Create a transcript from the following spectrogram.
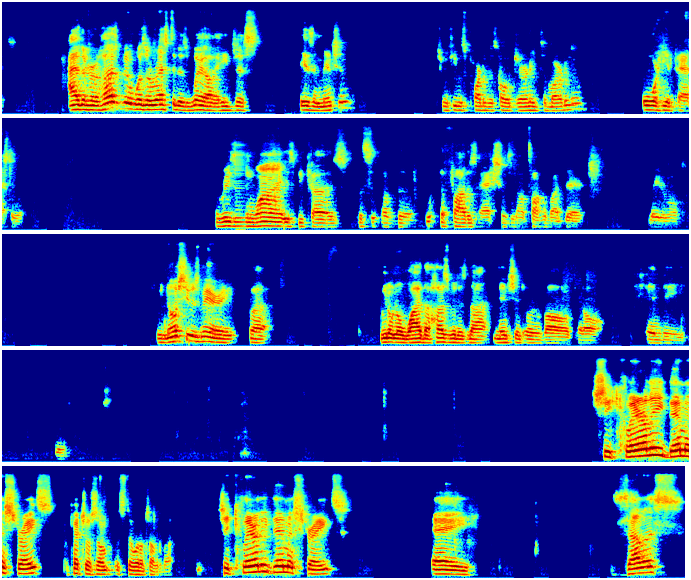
Either her husband was arrested as well, and he just isn't mentioned, which means he was part of this whole journey to martyrdom, or he had passed away. The reason why is because of the, the father's actions, and I'll talk about that later on. We know she was married, but we don't know why the husband is not mentioned or involved at all in the She clearly demonstrates, Perpetua is still what I'm talking about. She clearly demonstrates a zealous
